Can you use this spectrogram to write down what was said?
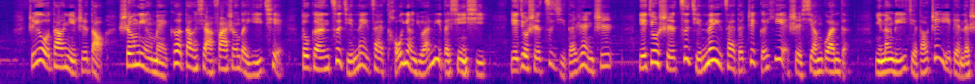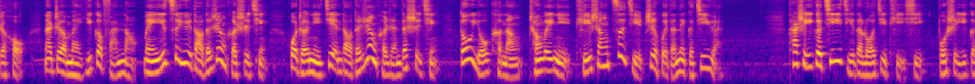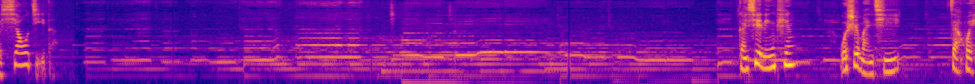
只有当你知道生命每个当下发生的一切都跟自己内在投影原理的信息，也就是自己的认知，也就是自己内在的这个业是相关的，你能理解到这一点的时候。那这每一个烦恼，每一次遇到的任何事情，或者你见到的任何人的事情，都有可能成为你提升自己智慧的那个机缘。它是一个积极的逻辑体系，不是一个消极的。感谢聆听，我是晚琪，再会。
